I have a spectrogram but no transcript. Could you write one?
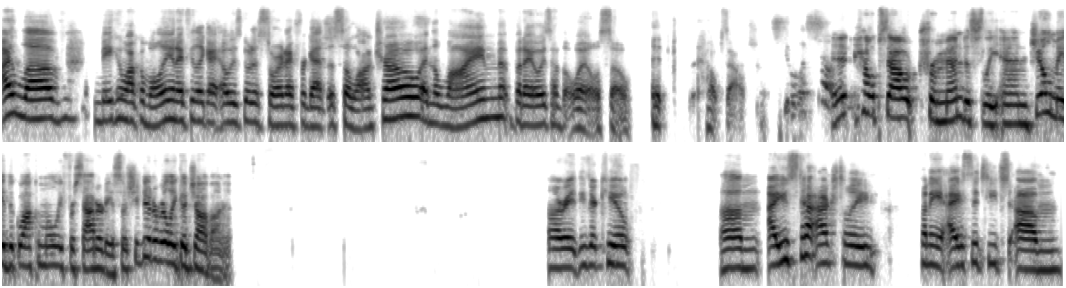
I love making guacamole and I feel like I always go to store and I forget the cilantro and the lime, but I always have the oil, so it helps out. it helps out tremendously. And Jill made the guacamole for Saturday, so she did a really good job on it. All right, these are cute. Um, I used to actually, funny, I used to teach, um,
